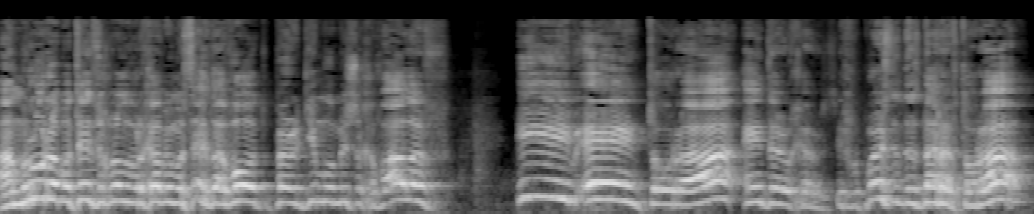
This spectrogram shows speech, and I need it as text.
אמרו רבותינו זכרונו לברכה במסכת אבות, פרק ג' משך כ"א, אם אין תורה, אין דרך ארץ. If a person does not have Torah,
